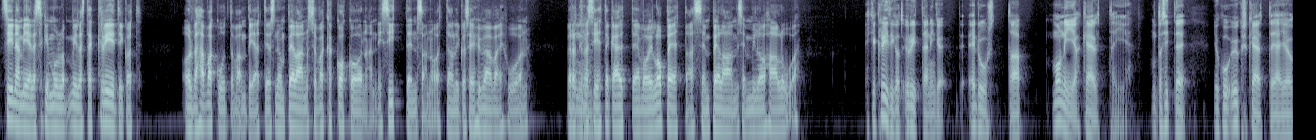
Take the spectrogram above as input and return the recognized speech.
siinä mielessäkin mulla mielestä kriitikot on vähän vakuuttavampia, että jos ne on pelannut sen vaikka kokonaan, niin sitten sanoo, että oliko se hyvä vai huono. Verrattuna Niin. siihen, että käyttäjä voi lopettaa sen pelaamisen milloin haluaa. Ehkä kriitikot yrittää niin edustaa monia käyttäjiä, mutta sitten joku yksi käyttäjä, jo,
